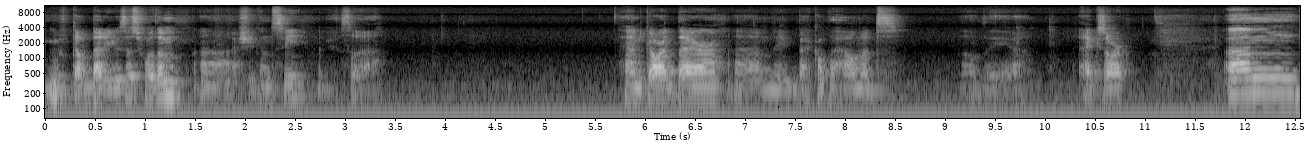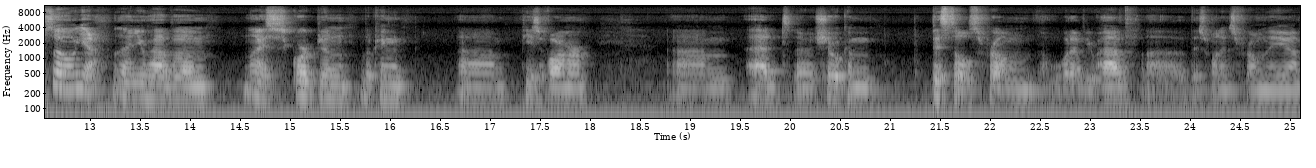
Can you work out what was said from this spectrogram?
we've got better uses for them, uh, as you can see. There's a hand guard there, and the back of the helmet of the uh, Exarch. Um, so yeah, then you have a um, nice scorpion looking um, piece of armor. Um, add uh, Shuriken pistols from whatever you have. Uh, this one is from the uh,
